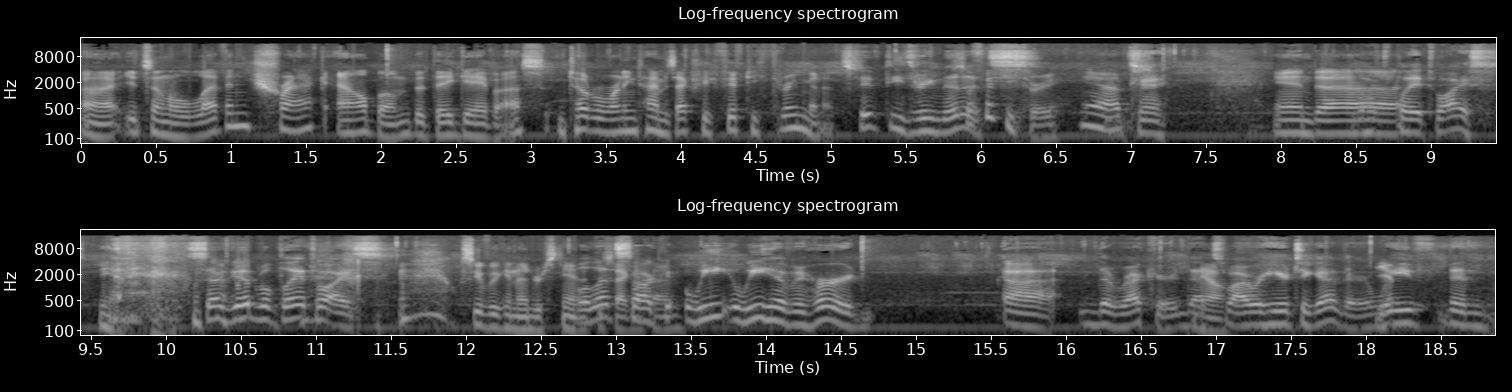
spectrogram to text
Uh, it's an 11 track album that they gave us. And Total running time is actually 53 minutes. 53 minutes. So 53. Yeah. Okay. And We'll have uh, to play it twice. yeah, so good, we'll play it twice. We see if we can understand Well, let's talk. time. We we haven't heard uh, the record. That's No. why we're here together. Yep. We've been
